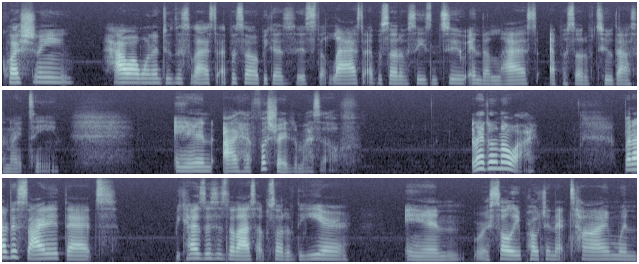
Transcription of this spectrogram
questioning how I want to do this last episode because it's the last episode of season two and the last episode of 2019. And I have frustrated myself. And I don't know why. But I've decided that because this is the last episode of the year and we're slowly approaching that time when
